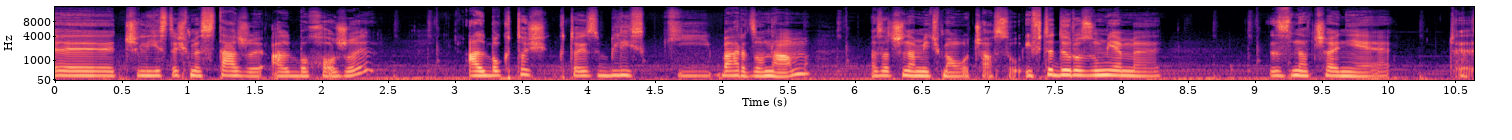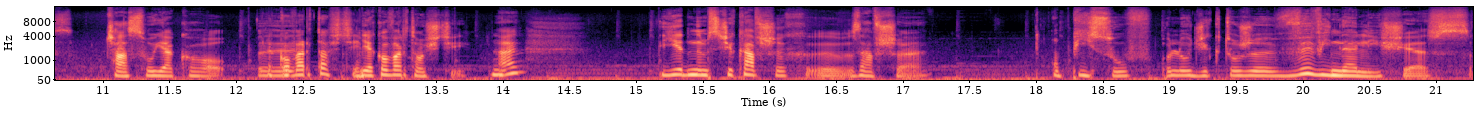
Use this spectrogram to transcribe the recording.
y, czyli jesteśmy starzy albo chorzy, albo ktoś, kto jest bliski bardzo nam, zaczyna mieć mało czasu. I wtedy rozumiemy znaczenie Czas. czasu jako, y, jako wartości. Jako wartości mhm. tak? Jednym z ciekawszych y, zawsze opisów ludzi, którzy wywinęli się z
